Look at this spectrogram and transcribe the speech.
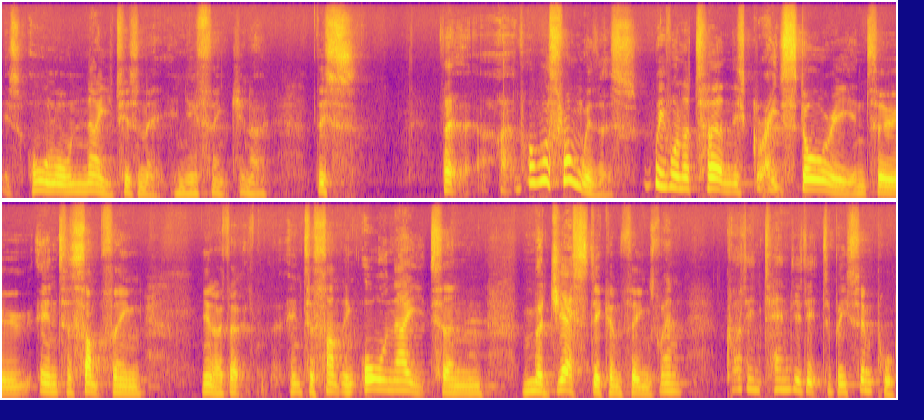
It's all ornate, isn't it? And you think, you know, this, that, uh, well, what's wrong with us? We want to turn this great story into, into something, you know, that, into something ornate and majestic and things when God intended it to be simple.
